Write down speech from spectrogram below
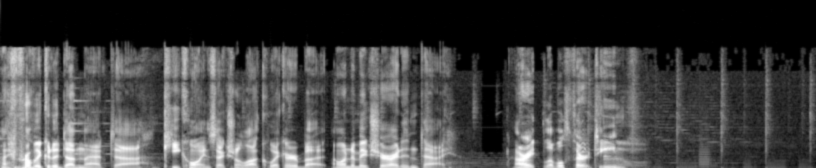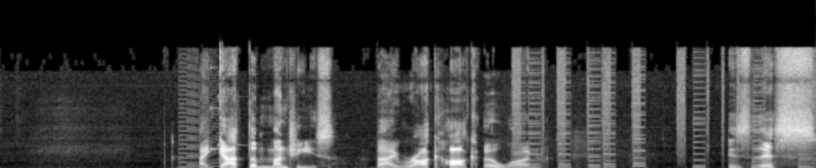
I probably could have done that uh, key coin section a lot quicker, but I wanted to make sure I didn't die. Alright, level 13. I Got the Munchies by RawkHawk01. Is this...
